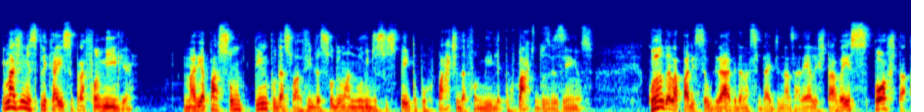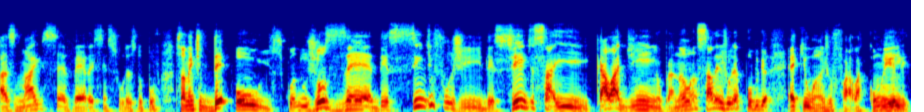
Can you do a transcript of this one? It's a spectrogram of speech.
Imagine explicar isso para a família. Maria passou um tempo da sua vida sob uma nuvem de suspeita por parte da família, por parte dos vizinhos. Quando ela apareceu grávida na cidade de Nazaré, ela estava exposta às mais severas censuras do povo. Somente depois, quando José decide fugir, decide sair caladinho para não lançá-la em injúria pública, é que o anjo fala com ele.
